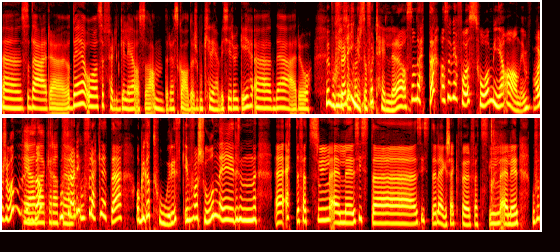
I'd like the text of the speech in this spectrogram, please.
Eh, Så det er eh, jo det, og selvfølgelig også andre skader som krever kirurgi. Eh, Det er jo Men hvorfor er det ingen som forteller deg oss om dette? Altså, Vi får jo så mye annen informasjon. ikke Ja, det sant? er akkurat Hvorfor er, det, hvorfor er ikke dette obligatorisk informasjon i liksom, eh, etter fødsel eller siste, siste legesjekk før fødsel, eller hvorfor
